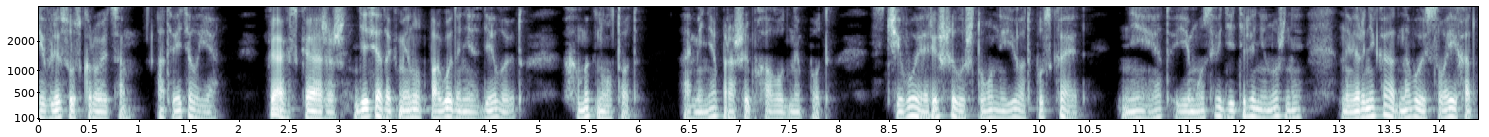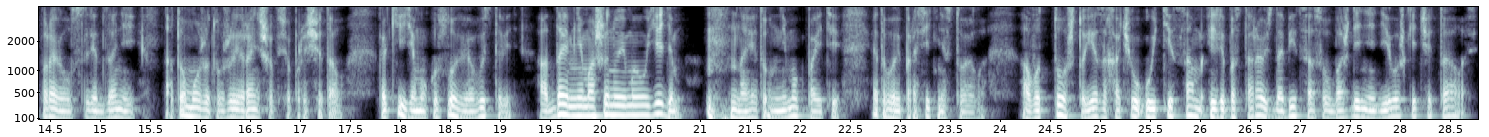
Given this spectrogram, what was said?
и в лесу скроется», – ответил я. «Как скажешь, десяток минут погоды не сделают», – хмыкнул тот. А меня прошиб холодный пот. С чего я решил, что он ее отпускает? Нет, ему свидетели не нужны. Наверняка одного из своих отправил вслед за ней, а то, может, уже и раньше все просчитал. Какие я мог условия выставить? Отдай мне машину, и мы уедем. На это он не мог пойти, этого и просить не стоило. А вот то, что я захочу уйти сам или постараюсь добиться освобождения девушки, читалось.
